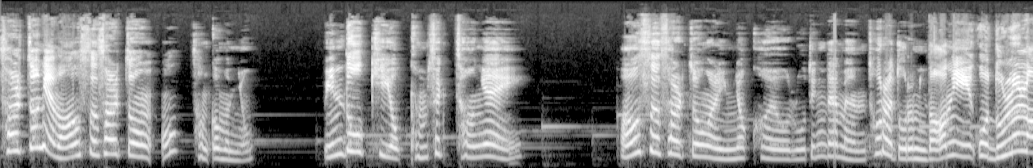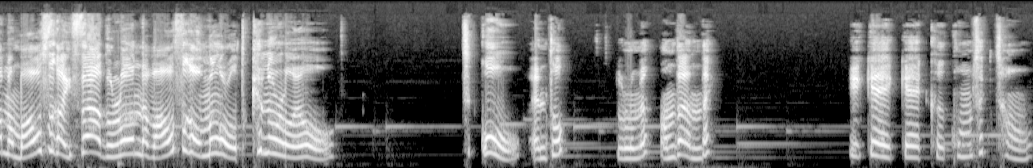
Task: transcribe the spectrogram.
설정에 마우스 설정, 어? 잠깐만요. 윈도우 키 옆 검색창에 마우스 설정을 입력하여 로딩되면 엔터를 누릅니다. 아니, 이거 누르려면 마우스가 있어야 누르는데 마우스가 없는 걸 어떻게 눌러요? 찍고 엔터? 누르면? 안 되는데? 이게, 이게 그 검색창.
